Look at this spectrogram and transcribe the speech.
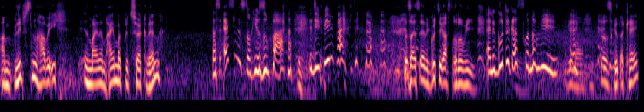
Am liebsten habe ich in meinem Heimatbezirk, wenn? Das Essen ist doch hier super. Die Vielfalt. Das heißt eine gute Gastronomie. Eine gute Gastronomie. Genau, das ist gut, okay.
